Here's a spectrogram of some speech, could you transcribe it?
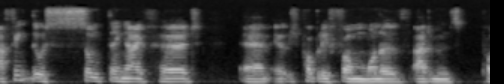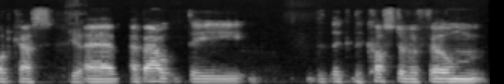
I think there was something I've heard. Um, it was probably from one of Adam's podcasts Yeah. um, about the, the the cost of a film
